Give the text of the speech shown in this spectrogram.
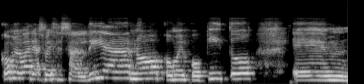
come varias veces al día, ¿no? Come poquito. Em,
